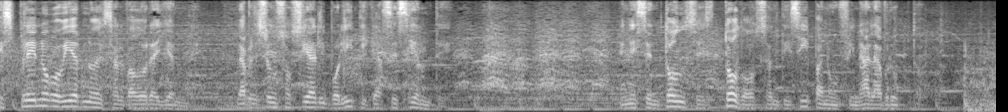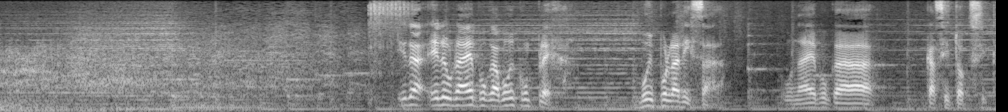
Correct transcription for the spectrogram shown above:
Es pleno gobierno de Salvador Allende. La presión social y política se siente. En ese entonces todos anticipan un final abrupto. Era, era una época muy compleja, muy polarizada, una época casi tóxica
